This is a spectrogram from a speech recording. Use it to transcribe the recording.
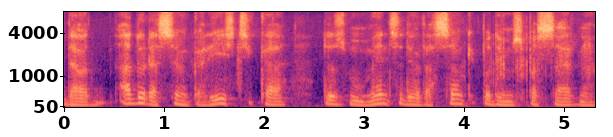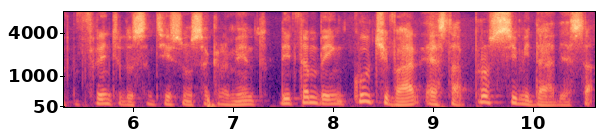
da adoração eucarística, dos momentos de oração que podemos passar na frente do Santíssimo Sacramento, de também cultivar esta proximidade, essa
